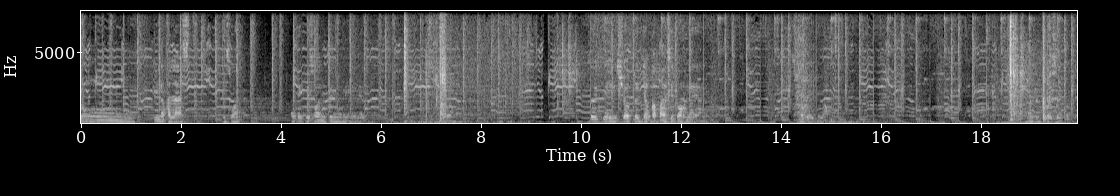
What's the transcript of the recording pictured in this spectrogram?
yung pinaka-last. This one. I think this one ito yung umiinit. Ito. So, it means shorted yung capacitor na yan. Lagay ko lang. 100% okay.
